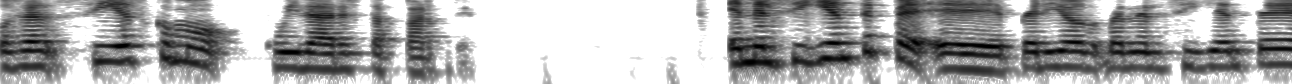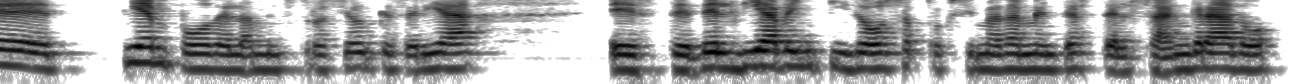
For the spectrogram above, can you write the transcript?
o sea, sí es como cuidar esta parte. En el siguiente eh, periodo, en el siguiente tiempo de la menstruación, que sería este, del día 22 aproximadamente hasta el sangrado,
